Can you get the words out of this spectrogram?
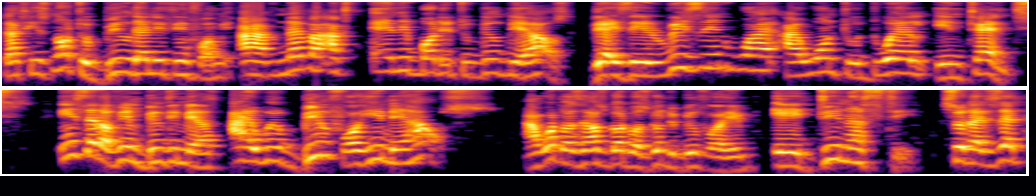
that he's not to build anything for me. I have never asked anybody to build me a house. There is a reason why I want to dwell in tents. Instead of him building me a house, I will build for him a house. And what was the house God was going to build for him? A dynasty. So that he said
